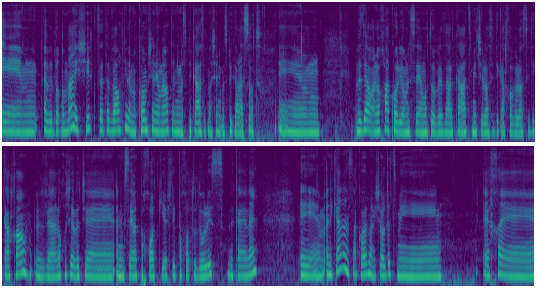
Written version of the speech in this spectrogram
אמ, אבל ברמה האישית קצת עברתי למקום שאני אומרת, אני מספיקה לעשות מה שאני מספיקה לעשות. אמ, וזהו, אני לא יכולה כל יום לסיים אותו באיזה הלקאה עצמית שלא עשיתי ככה ולא עשיתי ככה, ואני לא חושבת שאני מסיימת פחות כי יש לי פחות to do list וכאלה. אמ, אני כן מנסה כל הזמן לשאול את עצמי איך אה,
